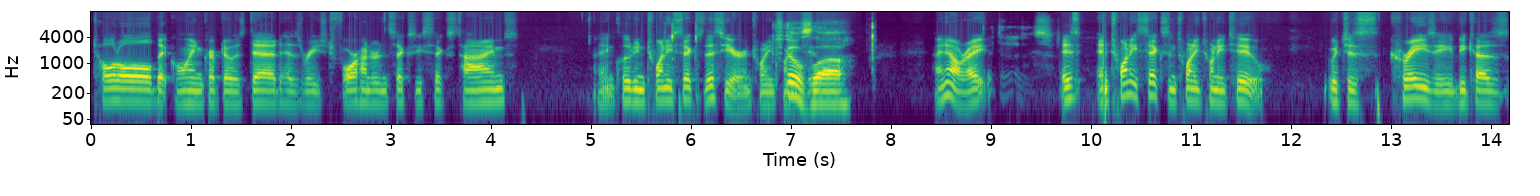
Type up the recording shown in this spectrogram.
total Bitcoin crypto is dead has reached 466 times, including 26 this year in 2022. Feels low. I know, right? It does. is and 26 in 2022 which is crazy because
